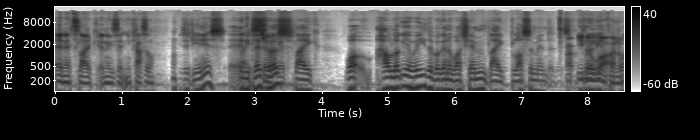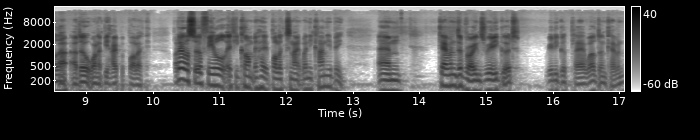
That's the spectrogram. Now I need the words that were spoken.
and it's like and he's at Newcastle. He's a genius, and Like, he plays so for us. good. Like, what? How lucky are we that we're going to watch him like blossom into this? Uh, You know what? I, know, footballer? I, I don't want to be hyperbolic, but I also feel if you can't be hyperbolic tonight, when you can you be? Um, Kevin De Bruyne's really good, really good player. Well done, Kevin.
